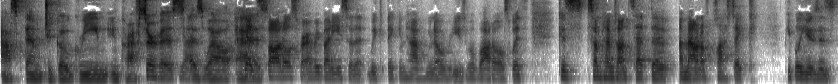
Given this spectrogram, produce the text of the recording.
ask them to go green in craft service as well Get as bottles for everybody so that we they can have you know reusable bottles with because sometimes on set the amount of plastic people use is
